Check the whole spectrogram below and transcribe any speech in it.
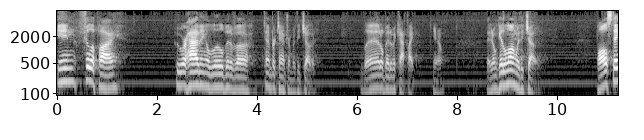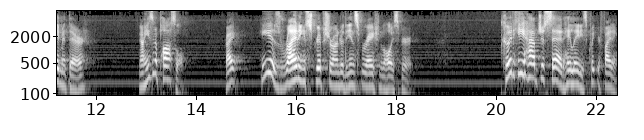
in Philippi who are having a little bit of a temper tantrum with each other. Little bit of a catfight, you know. They don't get along with each other. Paul's statement there. Now he's an apostle, right? He is writing scripture under the inspiration of the Holy Spirit. Could he have just said, hey, ladies, quit your fighting?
